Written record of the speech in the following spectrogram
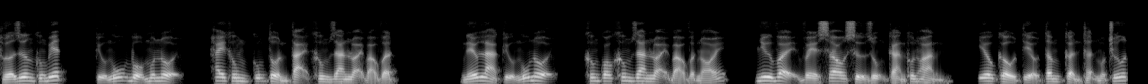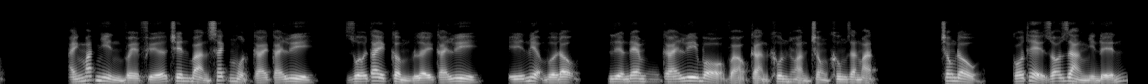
Hứa Dương không biết, cựu ngũ bộ môn nội, hay không cũng tồn tại không gian loại bảo vật. Nếu là cựu ngũ nội, không có không gian loại bảo vật nói, như vậy về sau sử dụng càn khôn hoàn, yêu cầu tiểu tâm cẩn thận một chút. Ánh mắt nhìn về phía trên bàn sách một cái cái ly, duỗi tay cầm lấy cái ly, ý niệm vừa động, liền đem cái ly bỏ vào càn khôn hoàn trong không gian mặt. Trong đầu, có thể rõ ràng nhìn đến,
